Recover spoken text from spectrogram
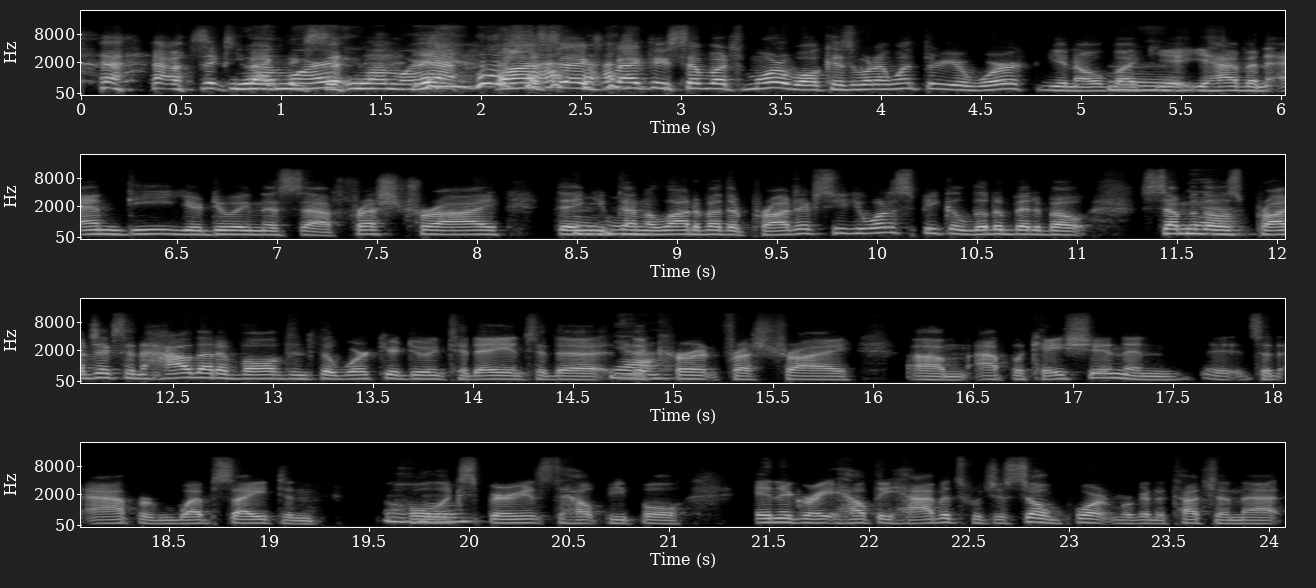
I was expecting. You want more? So, you want more? Yeah. Well, I was expecting so much more. Well, because when I went through your work, you know, like mm. you, you have an MD, you're doing this uh, fresh tri. Then mm-hmm. you've done a mm-hmm. lot of other projects. So you want to speak a little bit about some of those projects and how that evolved into the work you're doing today, into the yeah. the current fresh tri um, application, and it's an app and website and whole mm-hmm. experience to help people integrate healthy habits which is so important. We're going to touch on that.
